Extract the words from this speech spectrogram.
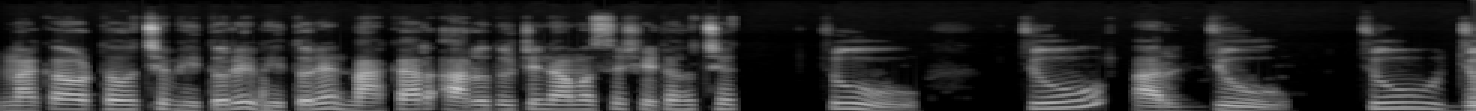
নাকা অর্থ হচ্ছে ভিতরে ভিতরে নাকার আরও দুটি নাম আছে, সেটা হচ্ছে চু চু আর জু। চু, জু।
